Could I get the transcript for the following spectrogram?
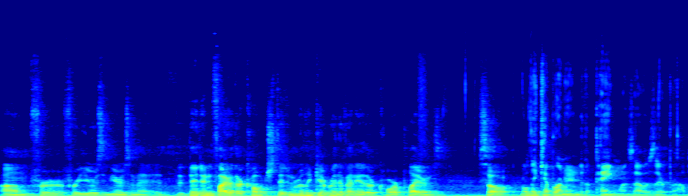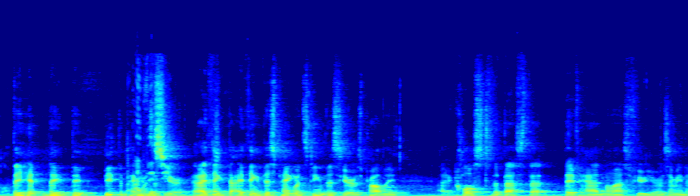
um, for for years and years, and they, they didn't fire their coach. They didn't really get rid of any of their core players. So Well, they kept running into the Penguins. That was their problem. They hit. They, they beat the Penguins this this year. year. and I think I think this Penguins team this year is probably uh, close to the best that they've had in the last few years. I mean,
